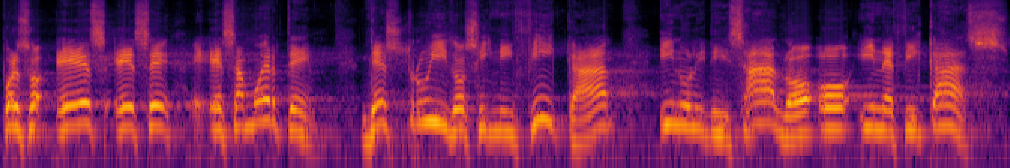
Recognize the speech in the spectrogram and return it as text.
Por eso es ese, esa muerte. Destruido significa inutilizado o ineficaz.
